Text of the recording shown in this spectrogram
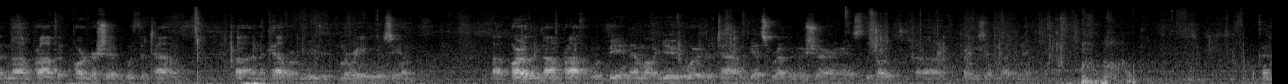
a nonprofit partnership with the town uh, and the Calvert Marine Museum. Part of the nonprofit would be an MOU where the town gets revenue sharing as the boat brings in revenue. Okay?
